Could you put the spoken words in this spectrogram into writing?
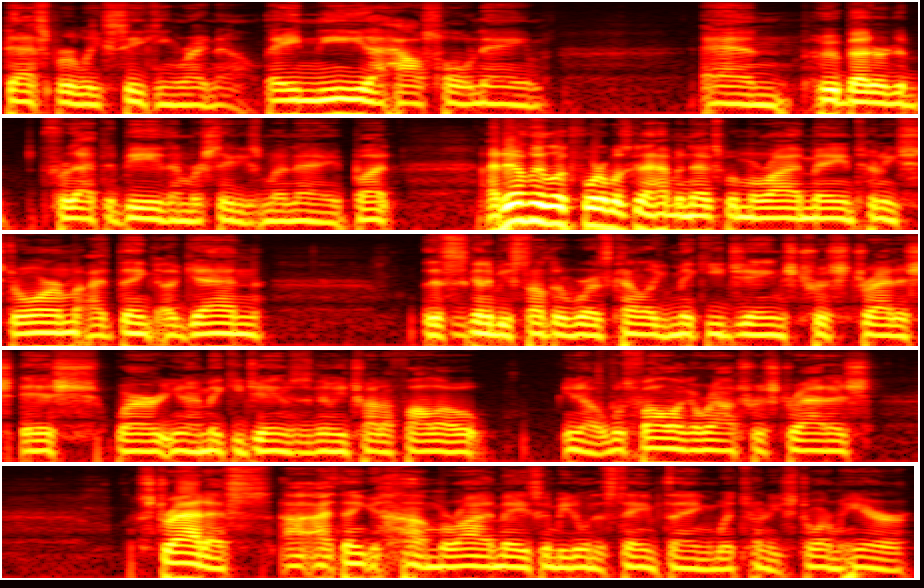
desperately seeking right now. They need a household name and who better to, for that to be than Mercedes Moné? But I definitely look forward to what's going to happen next with Mariah May and Toni Storm. I think again, this is going to be something where it's kind of like Mickie James, Trish Stratus ish, where you know Mickie James is going to be trying to follow, you know, was following around Trish Stratus. Stratus, I, I think uh, Mariah May is going to be doing the same thing with Toni Storm here,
